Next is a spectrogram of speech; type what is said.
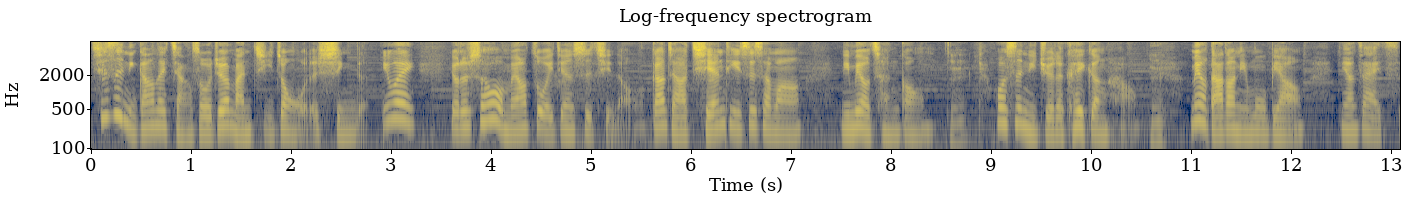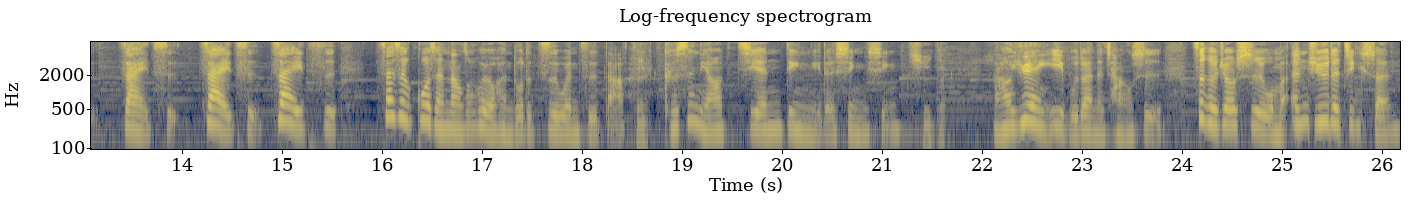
其实你刚刚在讲的时候，我觉得蛮击中我的心的，因为有的时候我们要做一件事情哦，刚刚讲到前提是什么？你没有成功，对，或是你觉得可以更好，对，没有达到你的目标，你要再一次，再一次，再一次，再一次。在这个过程当中，会有很多的自问自答。对，可是你要坚定你的信心。是的，然后愿意不断的尝试，这个就是我们 NGU 的精神。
